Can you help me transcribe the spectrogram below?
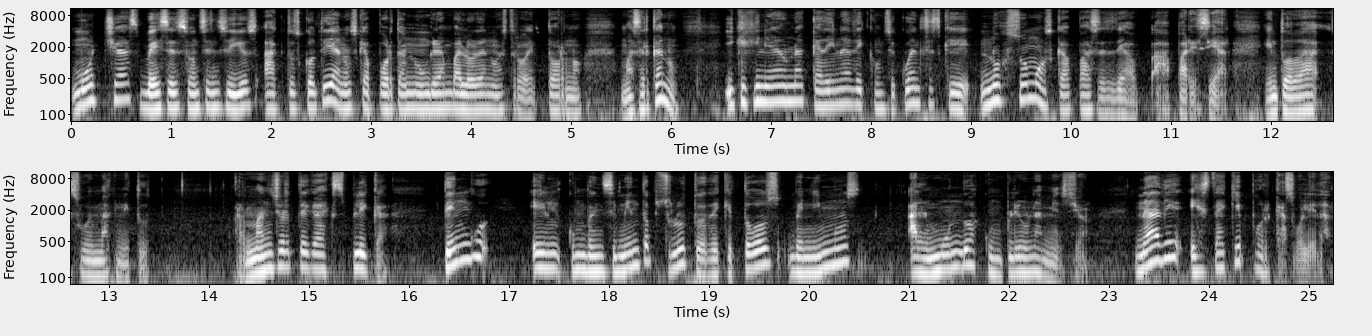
Muchas veces son sencillos actos cotidianos que aportan un gran valor a nuestro entorno más cercano y que generan una cadena de consecuencias que no somos capaces de apreciar en toda su magnitud. Armando Ortega explica, tengo el convencimiento absoluto de que todos venimos al mundo a cumplir una misión Nadie está aquí por casualidad.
